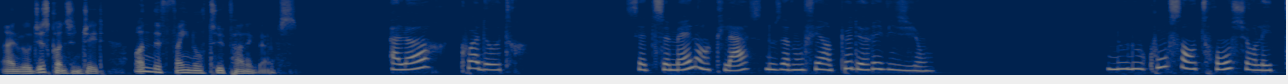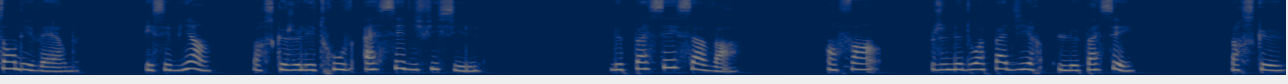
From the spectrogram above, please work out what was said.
And we'll just concentrate on the final two paragraphs. Alors, quoi d'autre? Cette semaine, en classe, nous avons fait un peu de révision. Nous nous concentrons sur les temps des verbes, et c'est bien parce que je les trouve assez difficiles. Le passé, ça va. Enfin, je ne dois pas dire le passé, parce que,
